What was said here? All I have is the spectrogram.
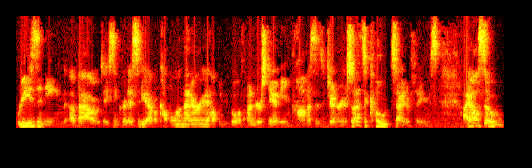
reasoning about asynchronicity. I have a couple in that area, helping people with understanding promises and generators. So that's a code side of things. I also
